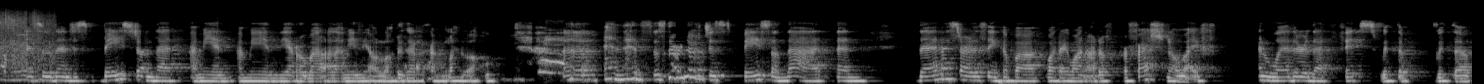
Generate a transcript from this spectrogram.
And so then just based on that, amin, amin, ya robbal alamin, ya Allah dengarkanlah doaku. Uh, and then so sort of just based on that, then then I started to think about what I want out of professional life and whether that fits with the with the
